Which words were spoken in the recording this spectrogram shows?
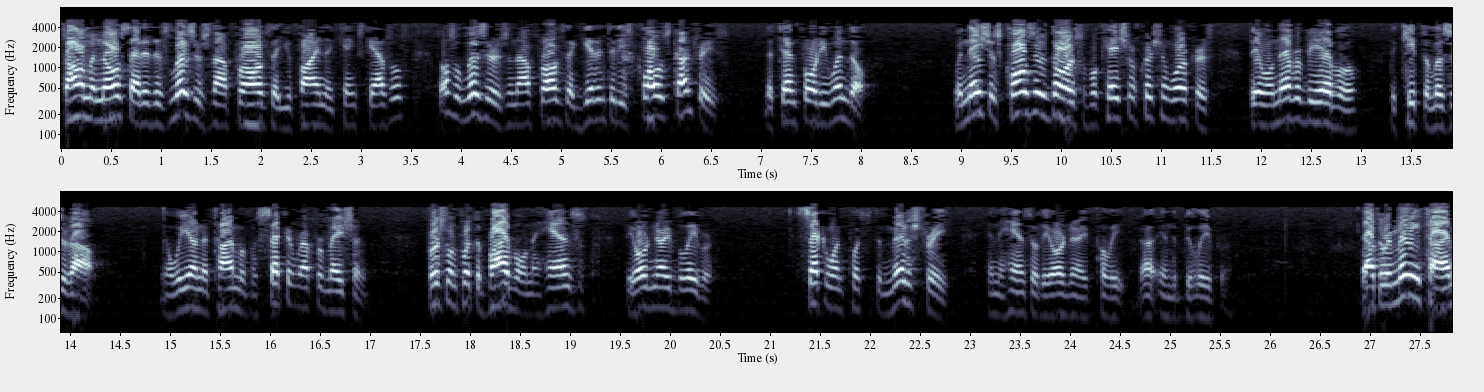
Solomon knows that it is lizards, not frogs, that you find in king's castles. It's also lizards and not frogs that get into these closed countries the 1040 window. When nations close their doors for vocational Christian workers, they will never be able to keep the lizard out. And we are in a time of a second reformation. First one put the Bible in the hands of the ordinary believer. Second one puts the ministry in the hands of the ordinary uh, in the believer. Now, the remaining time,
